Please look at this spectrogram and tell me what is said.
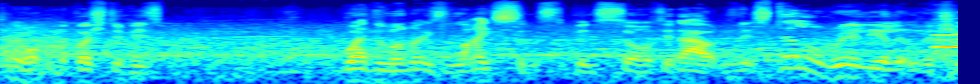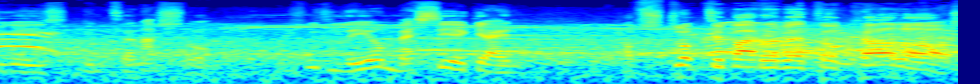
Tell you what, the question is whether or not his licence has been sorted out, and it's still really a little bit. He's international. It's with Leo Messi again, obstructed by Roberto Carlos.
